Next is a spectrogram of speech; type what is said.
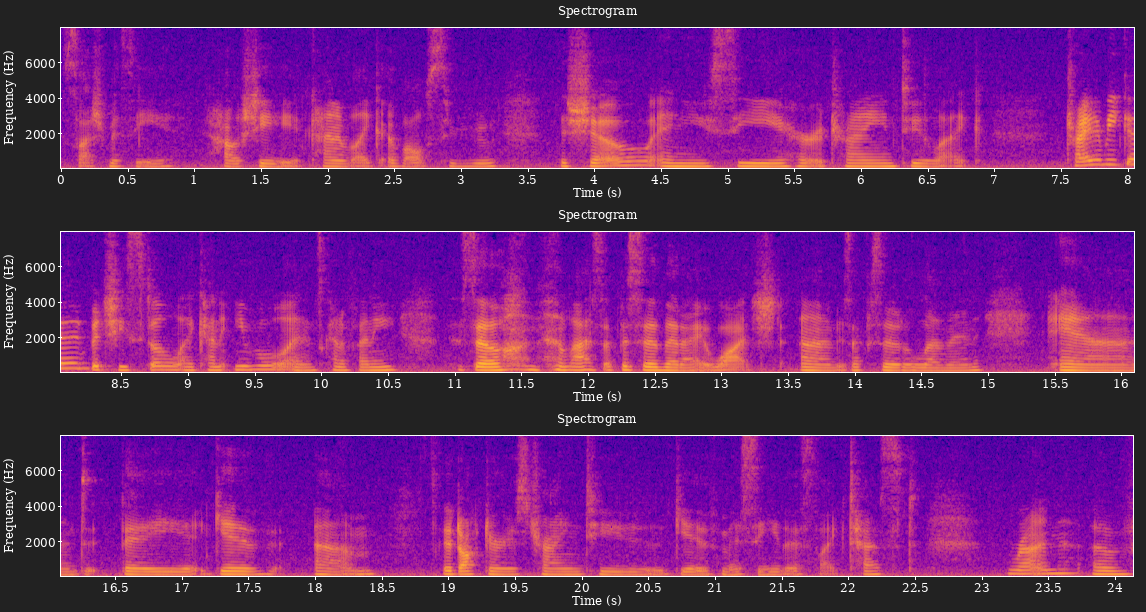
slash Missy how she kind of like evolves through the show. And you see her trying to like try to be good but she's still like kind of evil and it's kind of funny. So the last episode that I watched um, is episode 11 and they give um, the doctor is trying to give Missy this like test run of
